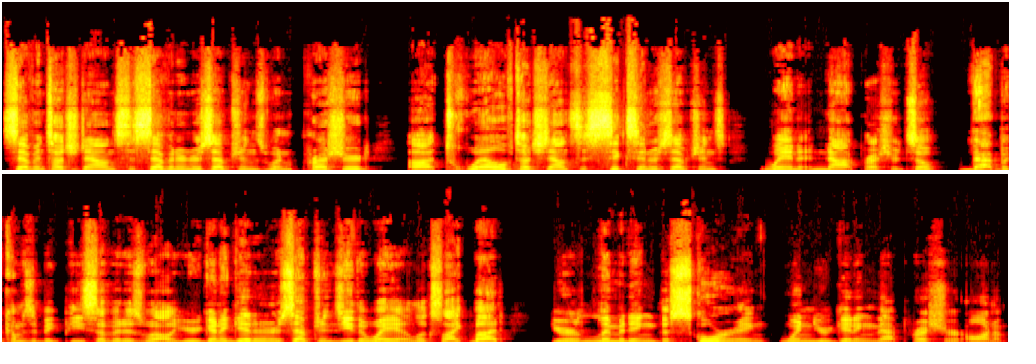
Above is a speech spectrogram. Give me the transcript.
Seven touchdowns to seven interceptions when pressured, uh, 12 touchdowns to six interceptions when not pressured. So that becomes a big piece of it as well. You're going to get interceptions either way, it looks like, but you're limiting the scoring when you're getting that pressure on him.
